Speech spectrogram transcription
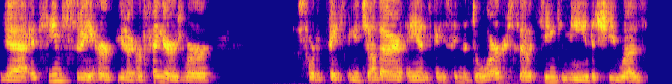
Yeah, it seems to be her. You know, her fingers were sort of facing each other and facing the door, so it seemed to me that she was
